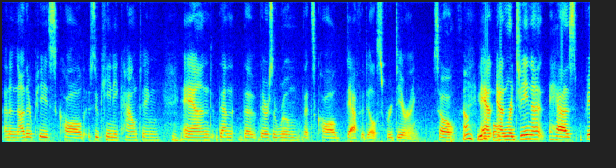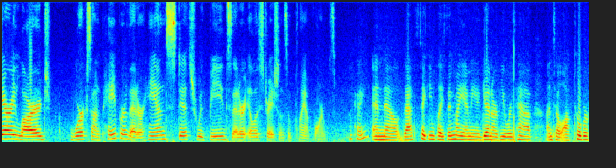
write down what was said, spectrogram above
and another piece called Zucchini Counting, mm -hmm. and then the, there's a room that's called Daffodils for Deering. So, Sounds beautiful. And, and Regina has very large works on paper that are hand stitched with beads that are illustrations of plant forms. Okay, and now that's taking place in Miami. Again, our viewers have until October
